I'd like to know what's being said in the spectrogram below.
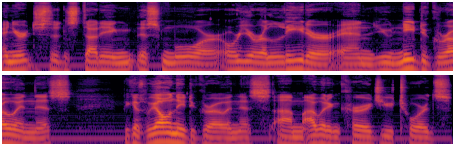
and you're interested in studying this more, or you're a leader and you need to grow in this, because we all need to grow in this, um, I would encourage you towards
